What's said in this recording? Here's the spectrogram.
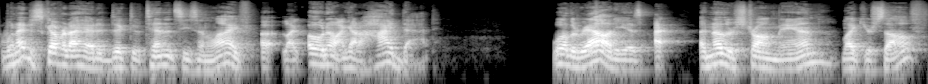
When I discovered I had addictive tendencies in life, uh, like, oh no, I got to hide that. Well, the reality is, I, another strong man like yourself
